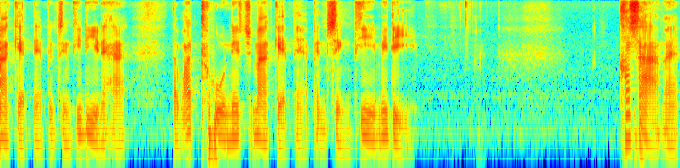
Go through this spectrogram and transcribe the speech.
market เนี่ยเป็นสิ่งที่ดีนะฮะ แต่ว่า too niche market เนี่ยเป็นสิ่งที่ไม่ดี ข้อ3ฮะ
